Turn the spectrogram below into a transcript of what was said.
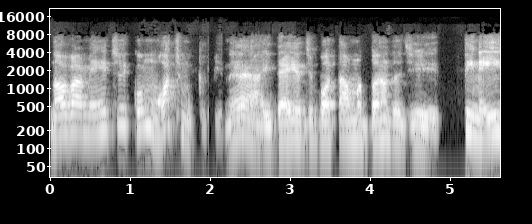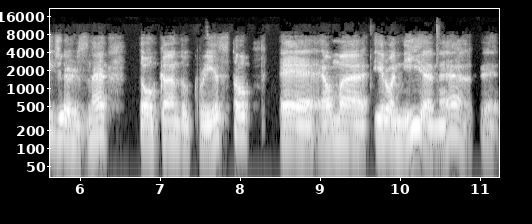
Novamente, como um ótimo clipe, né? A ideia de botar uma banda de teenagers, né? Tocando Crystal, é, é uma ironia, né? É,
